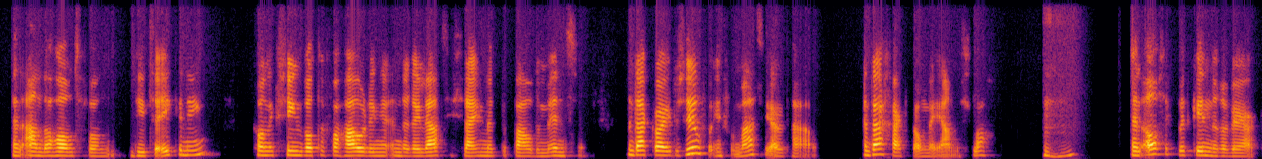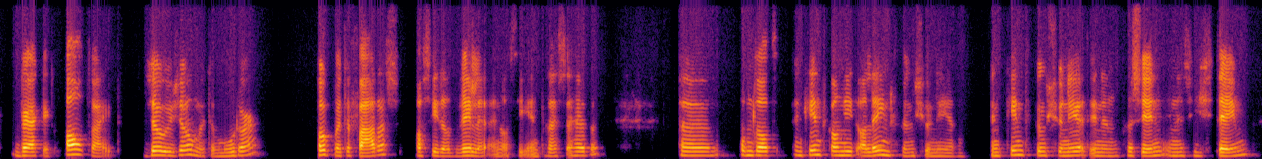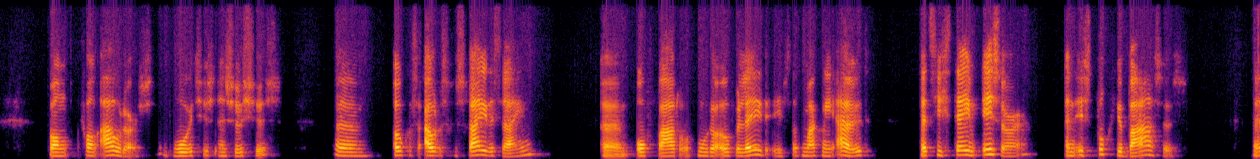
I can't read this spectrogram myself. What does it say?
En aan de hand van die tekening kan ik zien wat de verhoudingen en de relaties zijn met bepaalde mensen. En daar kan je dus heel veel informatie uithalen. En daar ga ik dan mee aan de slag. Mhm. En als ik met kinderen werk, werk ik altijd sowieso met de moeder. Ook met de vaders, als die dat willen en als die interesse hebben. Ehm, omdat een kind kan niet alleen functioneren. Een kind functioneert in een gezin, in een systeem van, van ouders, broertjes en zusjes. Ehm, ook als ouders gescheiden zijn, ehm, of vader of moeder overleden is, dat maakt niet uit. Het systeem is er en is toch je basis.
